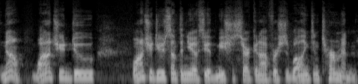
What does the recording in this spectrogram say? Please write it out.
no. Why don't you do why don't you do something UFC with Misha Cirkunov versus Wellington Turman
